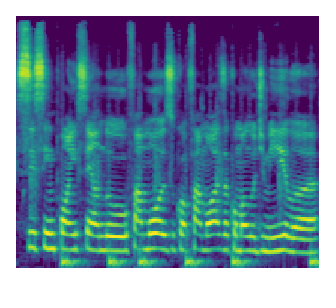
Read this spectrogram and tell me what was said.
se se impõe sendo famoso, famosa como a Ludmilla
